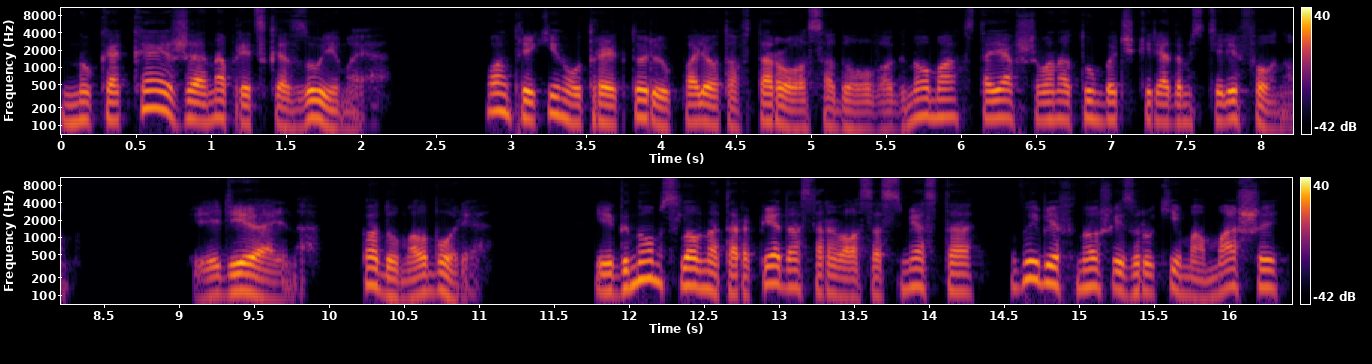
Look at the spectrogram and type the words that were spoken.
Ну какая же она предсказуемая. Он прикинул траекторию полета второго садового гнома, стоявшего на тумбочке рядом с телефоном. «Идеально», — подумал Боря. И гном, словно торпеда, сорвался с места, выбив нож из руки мамаши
